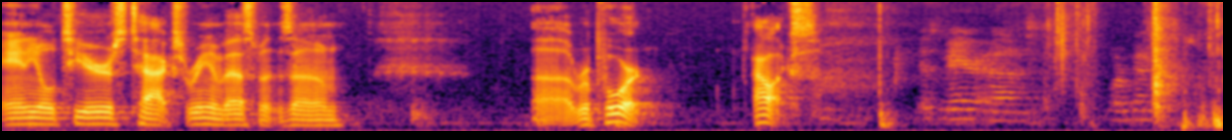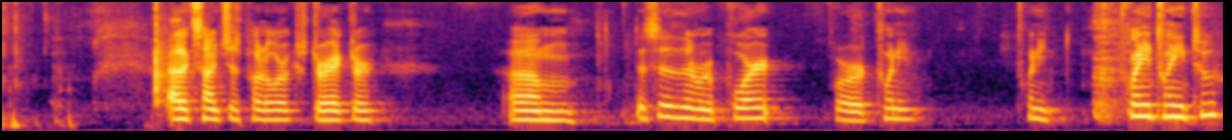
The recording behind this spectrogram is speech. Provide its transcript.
annual TIRZ tax reinvestment zone, uh, report. Alex? Alex Sanchez, Public Works Director. Um, This is the report for 2020 2022.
